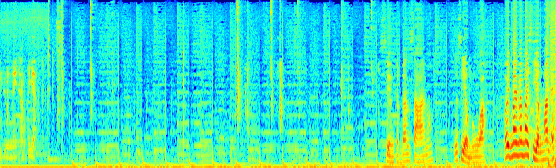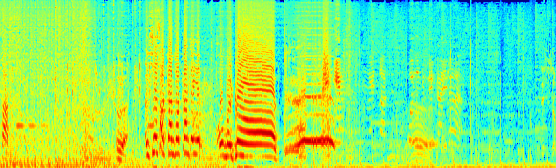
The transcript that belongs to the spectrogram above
กูอยู่ในถังขยะเสียงจากด้านซ้ายมั้งหรือเสียงมึงวะ เฮ้ย ไม่ไม่ไม่เสียงมันไอ้สัตว์ เออ ไอ้เชี่ยช็อตกันช็อตกันใจเย็น โอ้ my god ไอ้เอ็มไอ้สัตว์ว่าจะอยู่ไกลๆแล้ว This is a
